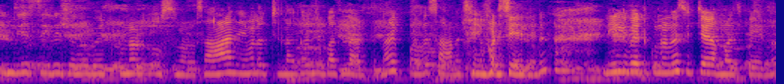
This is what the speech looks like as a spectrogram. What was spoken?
ఇంగ్లీష్ సిరీస్ ఏదో పెట్టుకున్నాడు చూస్తున్నాడు స్నానం చేయమని వచ్చిన దగ్గర నుంచి బతిలాడుతున్నా ఇప్పుడు స్నానం చేయమని చేయలేడు నీళ్ళు పెట్టుకున్నాడు స్విచ్ చేయడం మర్చిపోయాడు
